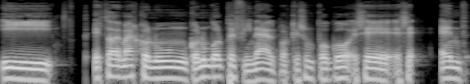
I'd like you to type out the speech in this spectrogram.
Y esto además con un, con un golpe final, porque es un poco ese, ese end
